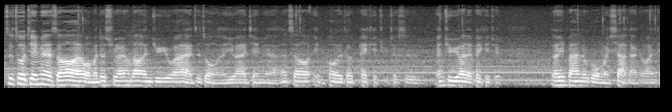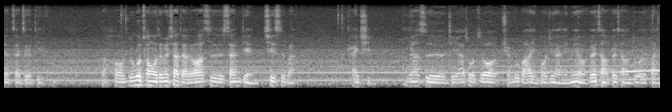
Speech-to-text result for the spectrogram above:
制作界面的时候呢，我们就需要用到 NGUI 来制作我们的 UI 界面了。那之后 import 一个 package 就是 NGUI 的 package。那一般如果我们下载的话，应该在这个地方。然后如果从我这边下载的话，是三点七四版开启。一样是解压缩之后，全部把它引爆进来，里面有非常非常多的范例。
